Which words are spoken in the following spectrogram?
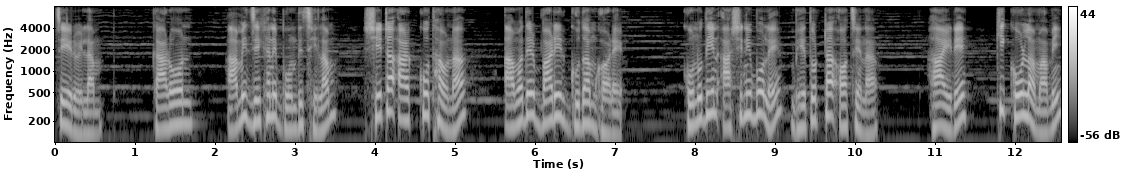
চেয়ে রইলাম। কারণ, আমি যেখানে বন্দি ছিলাম, সেটা আর কোথাও না, আমাদের বাড়ির গুদাম ঘরে। কোনোদিন আসেনি বলে ভেতরটা অচেনা। হায় রে, কি করলাম আমি?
